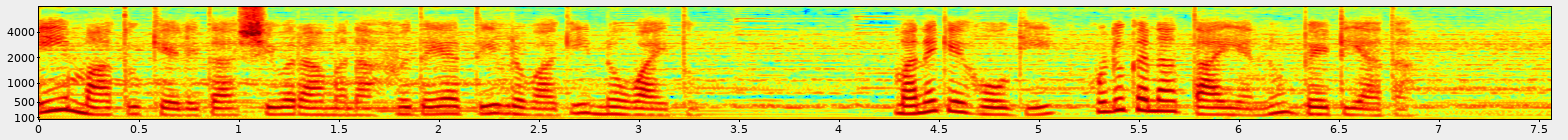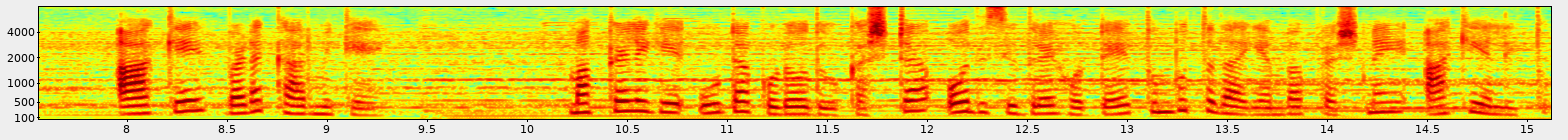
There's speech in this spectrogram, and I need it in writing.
ಈ ಮಾತು ಕೇಳಿದ ಶಿವರಾಮನ ಹೃದಯ ತೀವ್ರವಾಗಿ ನೋವಾಯಿತು. ಮನೆಗೆ ಹೋಗಿ ಹುಡುಗನ ತಾಯಿಯನ್ನು ಭೇಟಿಯಾದ. ಆಕೆ ಬಡ ಕಾರ್ಮಿಕೆ. ಮಕ್ಕಳಿಗೆ ಊಟ ಕೊಡೋದು ಕಷ್ಟ, ಓದಿಸಿದ್ರೆ ಹೊಟ್ಟೆ ತುಂಬುತ್ತದ ಎಂಬ ಪ್ರಶ್ನೆ ಆಕೆಯಲ್ಲಿತ್ತು.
